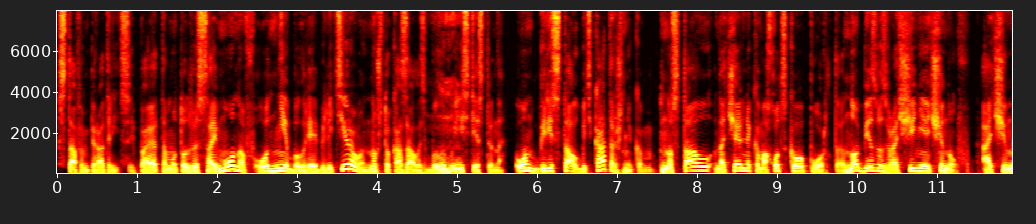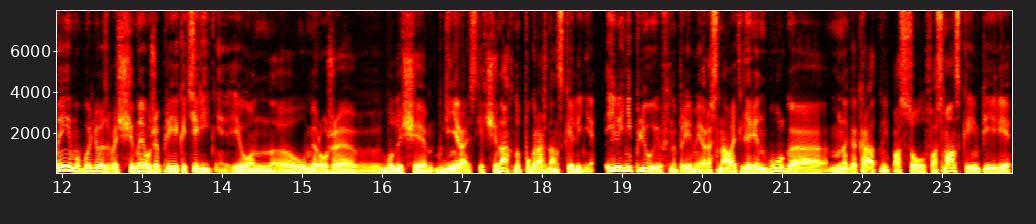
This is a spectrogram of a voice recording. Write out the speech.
став императрицей. Поэтому тот же Саймонов, он не был реабилитирован, ну, что казалось было угу. бы естественно. Он перестал быть каторжником, но стал начальником Охотского порта, но без возвращения чинов. А чины ему были возвращены уже при Екатерине, и он э, умер уже, будучи в генеральских чинах, но по гражданской линии. Или Неплюев, например, основатель Оренбурга, многократный посол в Османской империи,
